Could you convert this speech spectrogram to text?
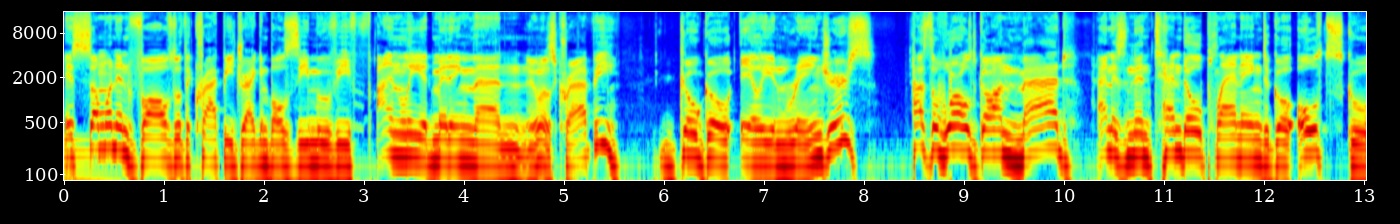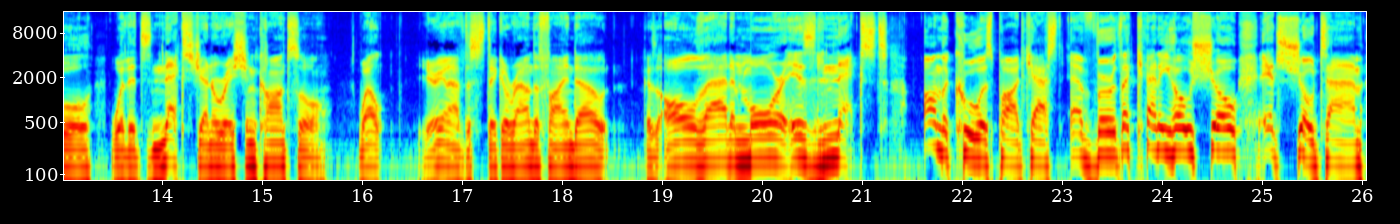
Is someone involved with a crappy Dragon Ball Z movie finally admitting that it was crappy? Go Go Alien Rangers? Has the world gone mad? And is Nintendo planning to go old school with its next generation console? Well, you're gonna have to stick around to find out. Because all that and more is next on the coolest podcast ever, The Kenny Ho Show. It's showtime.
